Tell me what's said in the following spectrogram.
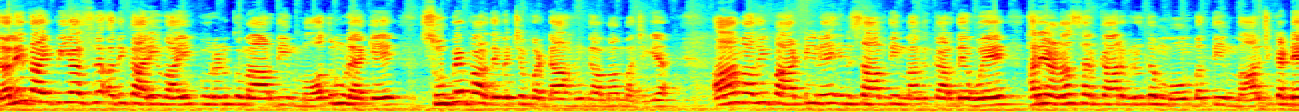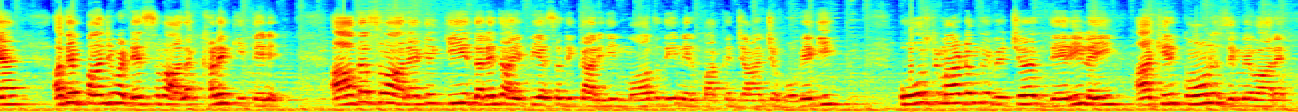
ਦਲਿਤ IPS ਅਧਿਕਾਰੀ Y Puran Kumar ਦੀ ਮੌਤ ਨੂੰ ਲੈ ਕੇ ਸੂਬੇ ਭਰ ਦੇ ਵਿੱਚ ਵੱਡਾ ਹੰਗਾਮਾ ਮਚ ਗਿਆ। ਆਮ ਆਦਮੀ ਪਾਰਟੀ ਨੇ ਇਨਸਾਫ ਦੀ ਮੰਗ ਕਰਦੇ ਹੋਏ ਹਰਿਆਣਾ ਸਰਕਾਰ ਵਿਰੁੱਧ ਮੋਮਬੱਤੀ ਮਾਰਚ ਕੱਢਿਆ ਅਤੇ ਪੰਜ ਵੱਡੇ ਸਵਾਲ ਖੜੇ ਕੀਤੇ ਨੇ। ਆਪ ਦਾ ਸਵਾਲ ਹੈ ਕਿ ਕੀ ਦਲਿਤ ਆਈਪੀਐਸ ਅਧਿਕਾਰੀ ਦੀ ਮੌਤ ਦੀ ਨਿਰਪੱਖ ਜਾਂਚ ਹੋਵੇਗੀ? ਪੋਸਟਮਾਰਟਮ ਦੇ ਵਿੱਚ ਦੇਰੀ ਲਈ ਆਖਿਰ ਕੌਣ ਜ਼ਿੰਮੇਵਾਰ ਹੈ?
